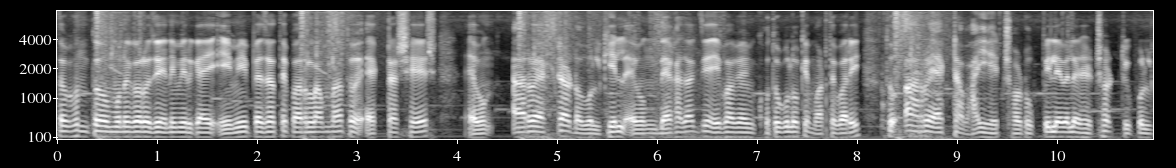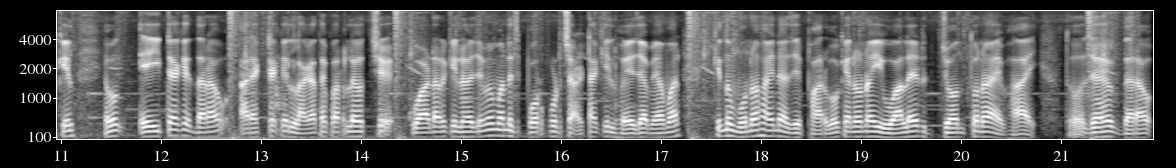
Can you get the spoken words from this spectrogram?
এতক্ষণ তো মনে করো যে এনিমির গায়ে এমই পেঁচাতে পারলাম না, তো একটা শেষ এবং আরও একটা ডবল কিল এবং দেখা যাক যে এইভাবে আমি কতগুলোকে মারতে পারি। তো আরও একটা ভাই হেডশট ওপি লেভেলের হেডশট ট্রিপল কিল এবং এইটাকে দ্বারাও আর একটাকে লাগাতে পারলে হচ্ছে কোয়ার্টার কিল হয়ে যাবে মানে পরপর চারটা কিল হয়ে যাবে আমার। কিন্তু মনে হয় না যে পারব কেননা এই ওয়ালের যন্ত্রণায় ভাই। তো যাই হোক, দাঁড়াও,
